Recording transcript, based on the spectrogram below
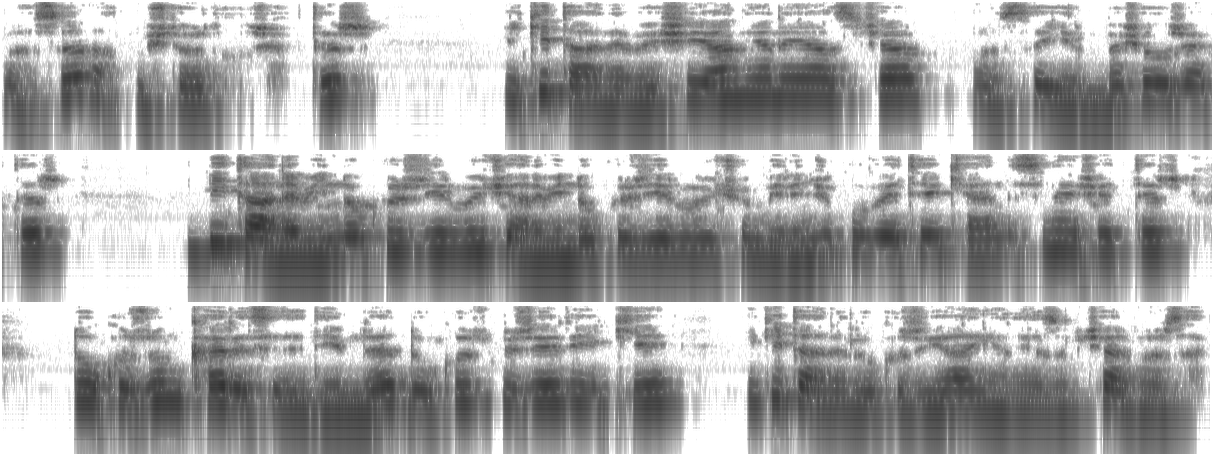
Burası 64 olacaktır. 2 tane 5'i yan yana yaz çarp. Burası da 25 olacaktır. Bir tane 1923 yani 1923'ün birinci kuvveti kendisine eşittir. 9'un karesi dediğimde 9 üzeri 2 2 tane 9'u yan yana yazıp çarparsak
